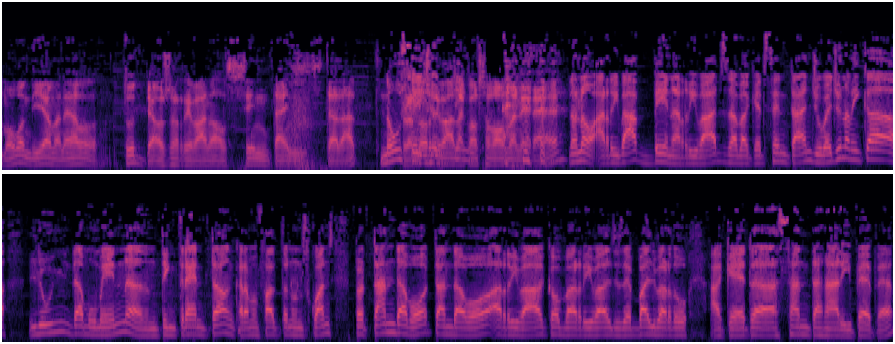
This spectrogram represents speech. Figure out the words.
Molt bon dia, Manel. Tu et veus arribant als 100 anys d'edat? No ho Però sé, no arribar tinc- de qualsevol manera, eh? No, no, arribar ben arribats amb aquests 100 anys. Ho veig una mica lluny de moment, en tinc 30, encara me'n falten uns quants, però tant de bo, tant de bo arribar com arriba el Josep Vallverdú a aquest eh, centenari, Pep, eh?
